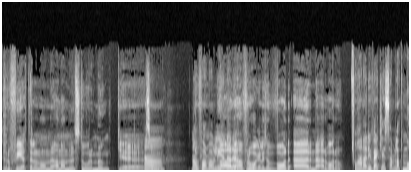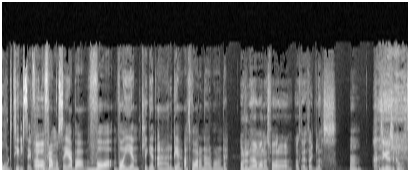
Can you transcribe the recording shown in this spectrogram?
profet eller någon annan stor munk eh, som... Någon Ja. form av Ja, ledare. där han frågar liksom, vad är närvaro? Och han hade ju verkligen samlat mod till sig för Ja. att gå fram och säga bara, vad, vad egentligen är det att vara närvarande? Och den här mannen svarar att äta glass. Ja. Jag tycker det är så coolt.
